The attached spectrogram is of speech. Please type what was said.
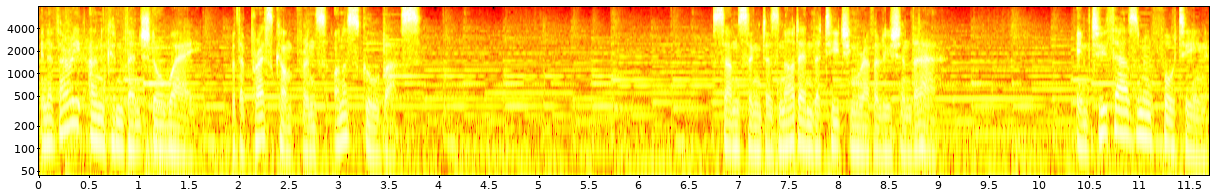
in a very unconventional way, with a press conference on a school bus. Samsung does not end the teaching revolution there. In 2014,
